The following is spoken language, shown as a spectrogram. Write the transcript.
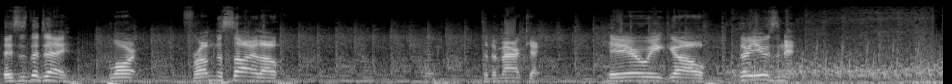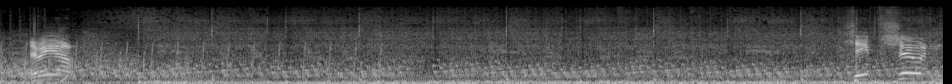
This is the day. Plort, from the silo to the market. Here we go. They're using it. There we go. Keep shooting.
